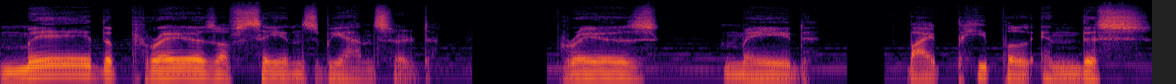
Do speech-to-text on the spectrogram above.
May the prayers of saints be answered. Prayers made by people in this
